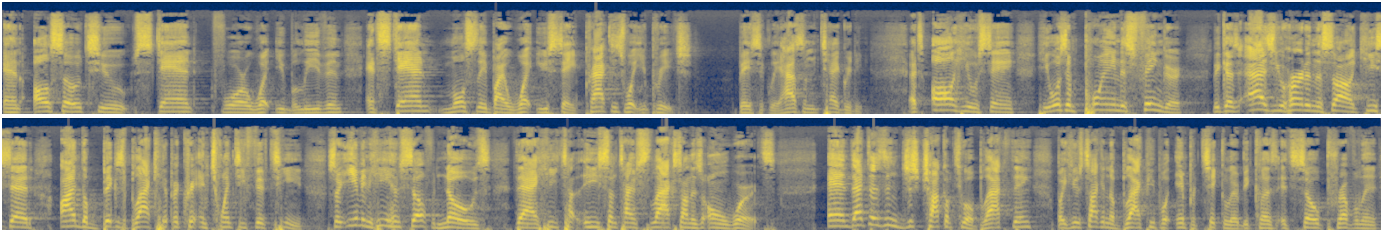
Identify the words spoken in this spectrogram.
and also to stand for what you believe in and stand mostly by what you say. Practice what you preach, basically. Have some integrity. That's all he was saying. He wasn't pointing his finger because as you heard in the song, he said, I'm the biggest black hypocrite in 2015. So even he himself knows that he, t- he sometimes slacks on his own words. And that doesn't just chalk up to a black thing, but he was talking to black people in particular because it's so prevalent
